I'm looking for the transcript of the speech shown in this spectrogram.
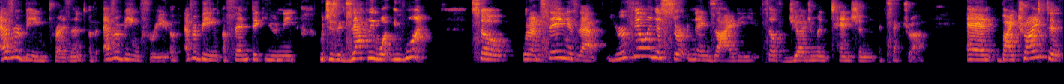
ever being present, of ever being free, of ever being authentic, unique, which is exactly what you want. So what I'm saying is that you're feeling a certain anxiety, self-judgment, tension, etc. And by trying to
